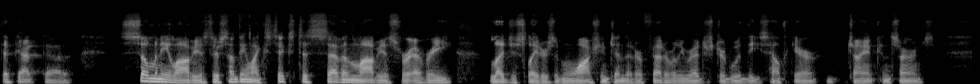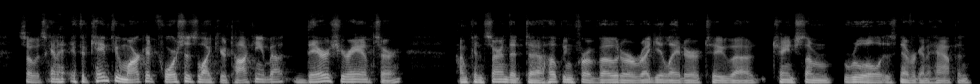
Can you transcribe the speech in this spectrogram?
They've got uh, so many lobbyists. There's something like six to seven lobbyists for every legislators in Washington that are federally registered with these healthcare giant concerns. So it's gonna if it came through market forces like you're talking about, there's your answer. I'm concerned that uh, hoping for a vote or a regulator to uh, change some rule is never going to happen.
